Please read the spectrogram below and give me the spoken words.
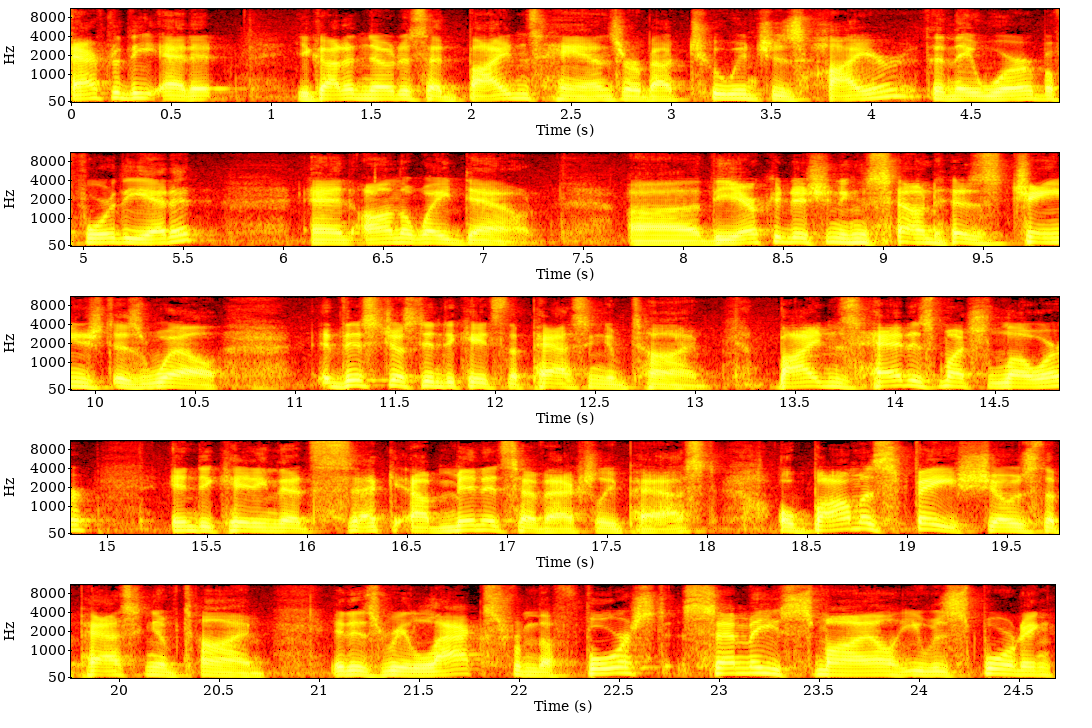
After the edit, you got to notice that Biden's hands are about two inches higher than they were before the edit and on the way down. Uh, the air conditioning sound has changed as well. This just indicates the passing of time. Biden's head is much lower, indicating that sec- uh, minutes have actually passed. Obama's face shows the passing of time. It is relaxed from the forced semi smile he was sporting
